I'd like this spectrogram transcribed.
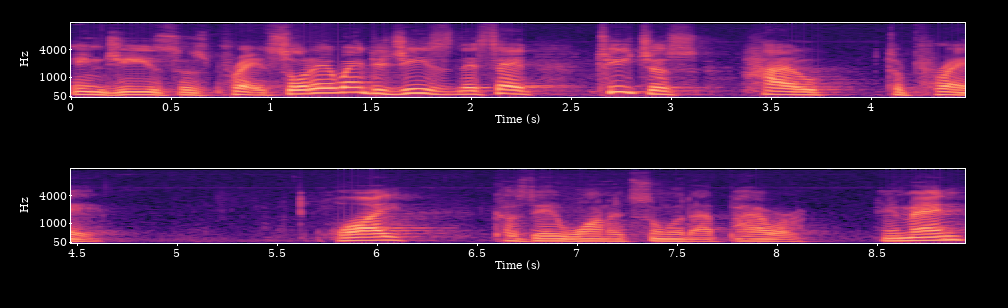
in Jesus' praise. So they went to Jesus and they said, Teach us how to pray. Why? Because they wanted some of that power. Amen?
